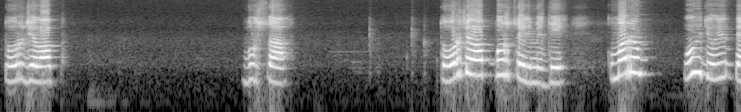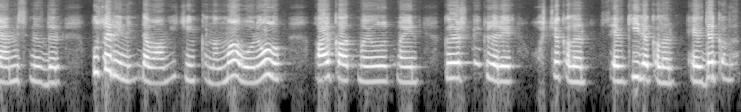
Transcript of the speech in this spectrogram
Doğru cevap Bursa. Doğru cevap Bursa elimizde. Umarım bu videoyu beğenmişsinizdir. Bu serinin devamı için kanalıma abone olup like atmayı unutmayın. Görüşmek üzere. Hoşçakalın. Sevgiyle kalın. Evde kalın.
